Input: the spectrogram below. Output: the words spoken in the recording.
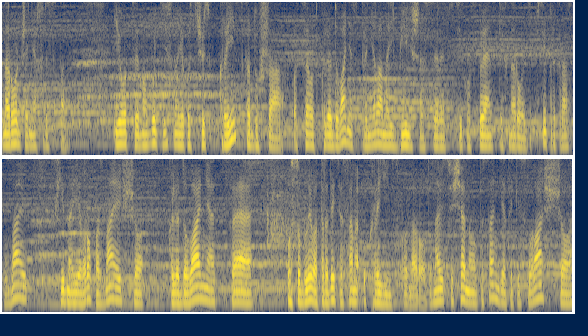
народження Христа. І от, мабуть, дійсно якось щось українська душа, оце от колядування сприйняла найбільше серед всіх от слов'янських народів. Всі прекрасно знають, Східна Європа знає, що колядування це особлива традиція саме українського народу. Навіть в священному писанні є такі слова, що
